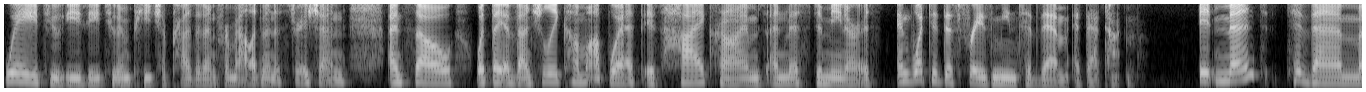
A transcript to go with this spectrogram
way too easy to impeach a president for maladministration. And so what they eventually come up with is high crimes and misdemeanors. And what did this phrase mean to them at that time? It meant to them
